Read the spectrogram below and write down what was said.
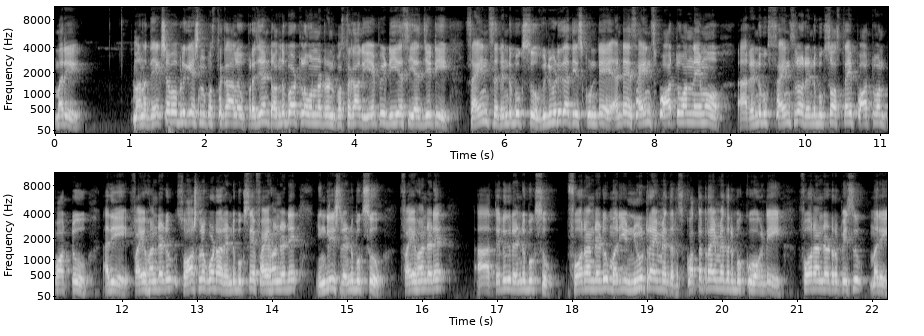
మరి మన దీక్ష పబ్లికేషన్ పుస్తకాలు ప్రజెంట్ అందుబాటులో ఉన్నటువంటి పుస్తకాలు ఏపీ డిఎస్సి ఎస్జిటి సైన్స్ రెండు బుక్స్ విడివిడిగా తీసుకుంటే అంటే సైన్స్ పార్ట్ వన్ ఏమో రెండు బుక్స్ సైన్స్లో రెండు బుక్స్ వస్తాయి పార్ట్ వన్ పార్ట్ టూ. అది ఫైవ్ హండ్రెడ్. సోషల్ కూడా రెండు బుక్సే ఫైవ్ హండ్రెడే. ఇంగ్లీష్ రెండు బుక్స్ ఫైవ్ హండ్రెడే. తెలుగు రెండు బుక్స్ ఫోర్ హండ్రెడ్. మరియు న్యూ ట్రై మెథడ్స్ కొత్త ట్రై మెథడ్ బుక్ ఒకటి ఫోర్ హండ్రెడ్ రూపీస్. మరి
